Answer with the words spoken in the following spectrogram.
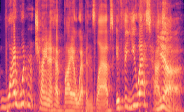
why wouldn't China have bioweapons labs if the US has yeah. them?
